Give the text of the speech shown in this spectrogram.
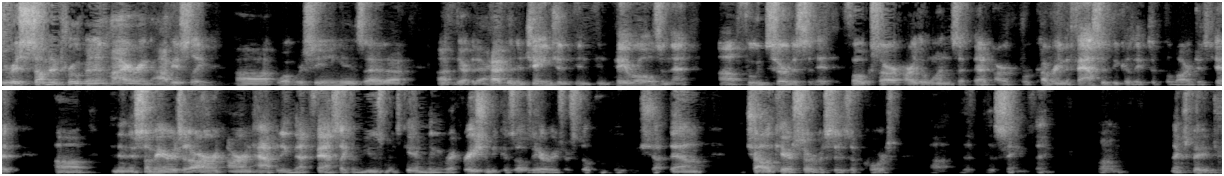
there is some improvement in hiring. Obviously, uh, what we're seeing is that uh, uh, there, there have been a change in, in, in payrolls and that uh, food service uh, folks are, are the ones that, that are recovering the fastest because they took the largest hit. Um, and then there's some areas that aren't, aren't happening that fast, like amusements, gambling, and recreation, because those areas are still completely shut down. Childcare services, of course, uh, the, the same thing. Um, next page.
